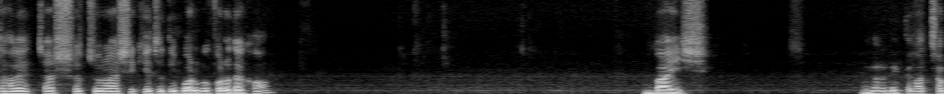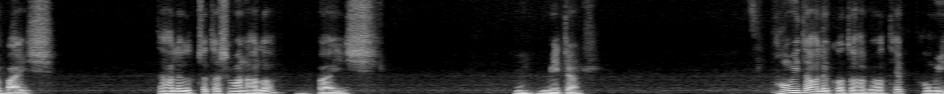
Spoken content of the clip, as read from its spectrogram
তাহলে চারশো চুরাশিকে যদি বর্গ করো দেখো, বাইশ। এখানে দেখতে পাচ্ছ বাইশ। তাহলে উচ্চতা সমান হলো বাইশ মিটার। ভূমি তাহলে কত হবে? অর্থাৎ ভূমি।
